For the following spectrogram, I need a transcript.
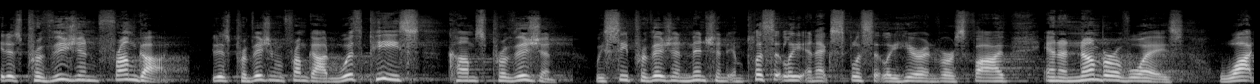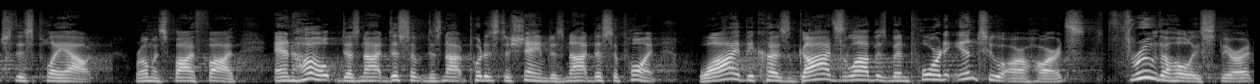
it is provision from God. It is provision from God. With peace comes provision. We see provision mentioned implicitly and explicitly here in verse 5 in a number of ways. Watch this play out. Romans 5 5. And hope does not, dis- does not put us to shame, does not disappoint. Why? Because God's love has been poured into our hearts through the Holy Spirit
